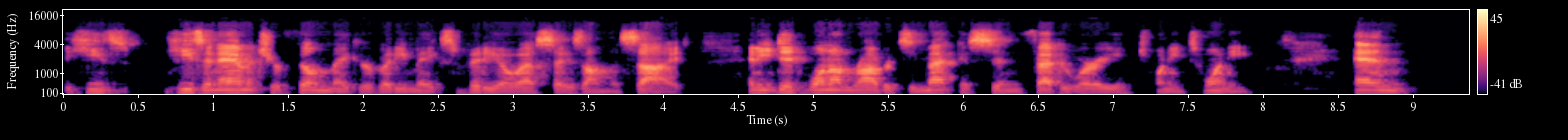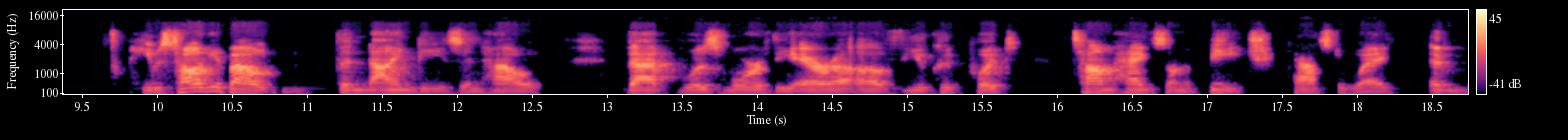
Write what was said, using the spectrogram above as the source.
he's he's an amateur filmmaker, but he makes video essays on the side and he did one on Robert Zemeckis in February of 2020. And he was talking about the 90s and how that was more of the era of you could put Tom Hanks on a beach, Cast Away, and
